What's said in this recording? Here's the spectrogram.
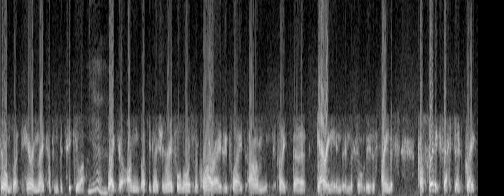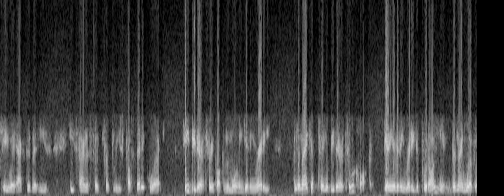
films, like hair and makeup in particular. Yeah. Like uh, on Occupation Rainfall, Lawrence Makoare, who played um, played uh, Gary in, in the film, he's a famous prosthetics actor, great Kiwi actor, but he's he's famous for, for his prosthetic work. He'd be there at three o'clock in the morning getting ready, and the makeup team would be there at two o'clock getting everything ready to put on him. Then they work a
